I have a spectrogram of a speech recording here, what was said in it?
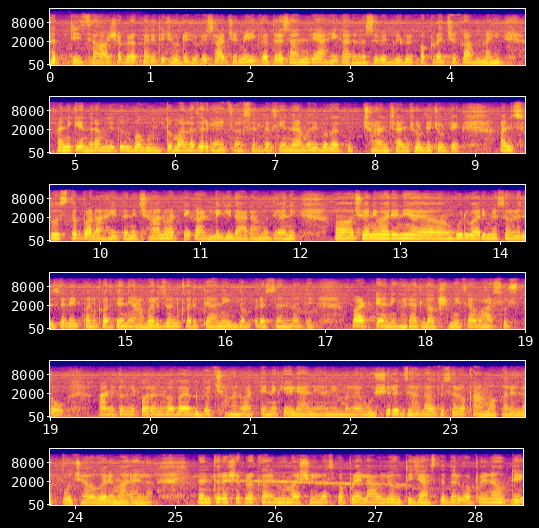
हत्तीचा अशा प्रकारे ते छोटे छोटे साचे मी एकत्रच आणले आहे. कारण असे वेगवेगळे पकडायचे काम नाही. आणि केंद्रामध्ये तुम्ही बघून तुम्हाला जर घ्यायचं असेल तर केंद्रामध्ये बघा खूप छान छान छोटे छोटे आणि स्वस्त पण आहेत. आणि छान वाटते काढले की दारामध्ये. आणि शनिवारी आणि गुरुवारी मी असं हळदीचं लेपन करते आणि आवर्जून करते आणि एकदम प्रसन्न ते वाटते आणि घरात लक्ष्मीचा वास असतो. आणि तुम्ही करून बघा एकदम छान वाटतेने केल्याने आणि मला उशीरच झाला होता सर्व कामं करायला पोछा वगैरे मारायला. नंतर अशा प्रकारे मी मशीनलाच कपडे लावले होते. जास्त तर कपडे नव्हते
